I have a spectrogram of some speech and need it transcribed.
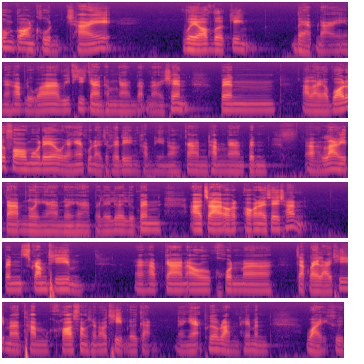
องค์กรคุณใช้ way of working แบบไหนนะครับ หรือว่าวิธีการทำงานแบบไหน เช่น เป็นอะไร waterfall model อย่างเงี้ยคุณอาจจะเคยได้ยินคำนี้เนาะการทำงานเป็นไล่ตามหน่วยงานหน่วยงานไปเรื่อยๆ หรือเป็น agile organization เป็น scrum team นะครับ การเอาคนมาจากหลาย ๆ ที่มาทำ cross functional team ด้วยกัน อย่างเงี้ยเพื่อรันให้มัน ไวขึ้น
